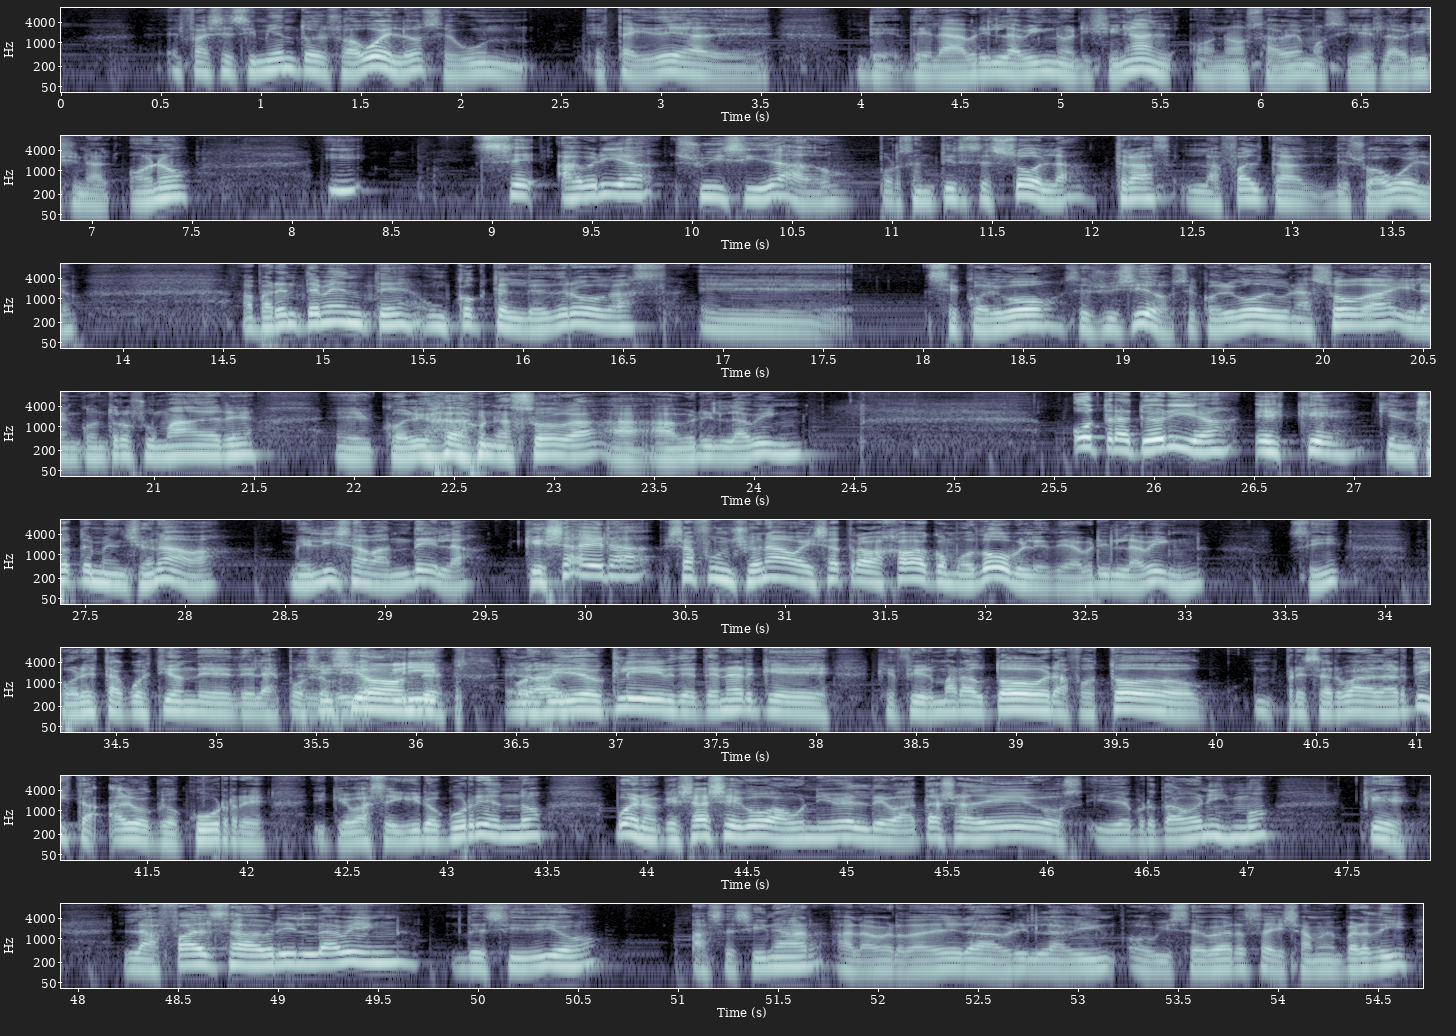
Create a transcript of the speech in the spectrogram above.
el fallecimiento de su abuelo, según esta idea de, de- de la Abril Lavigne original, o no sabemos si es la original o no, y se habría suicidado por sentirse sola tras la falta de su abuelo. Aparentemente, un cóctel de drogas eh, se colgó, se suicidó, se colgó de una soga y la encontró su madre eh, colgada de una soga a Abril Lavigne. Otra teoría es que quien yo te mencionaba, Melissa Vandela, que ya era, ya funcionaba y ya trabajaba como doble de Abril Lavigne, ¿sí? Por esta cuestión de, de la exposición, de- videoclips, en por los videoclips, de tener que, que firmar autógrafos, todo, preservar al artista, algo que ocurre y que va a seguir ocurriendo. Bueno, que ya llegó a un nivel de batalla de egos y de protagonismo que la falsa Abril Lavigne decidió asesinar a la verdadera Abril Lavigne o viceversa y ya me perdí.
